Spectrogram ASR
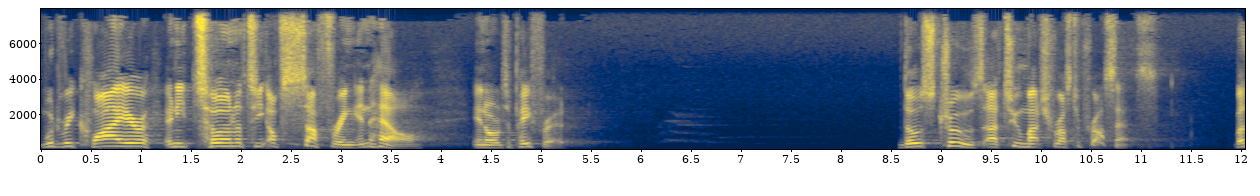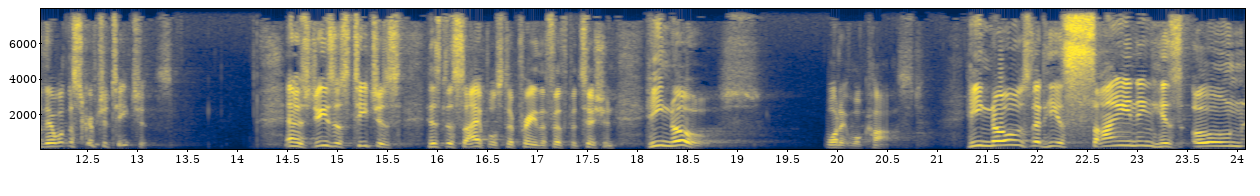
would require an eternity of suffering in hell in order to pay for it. Those truths are too much for us to process, but they're what the scripture teaches. And as Jesus teaches his disciples to pray the fifth petition, he knows what it will cost. He knows that he is signing his own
